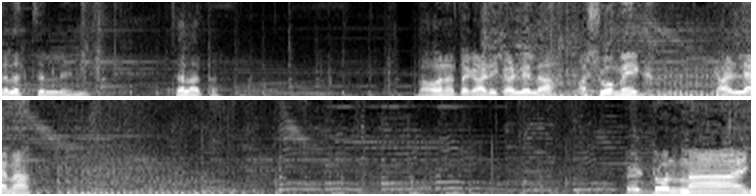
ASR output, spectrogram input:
चलत चाललंय मी. चला तर. भावानं आता गाडी काढलेला. अश्वमेघ काढल्या ना. पेट्रोल नाही.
